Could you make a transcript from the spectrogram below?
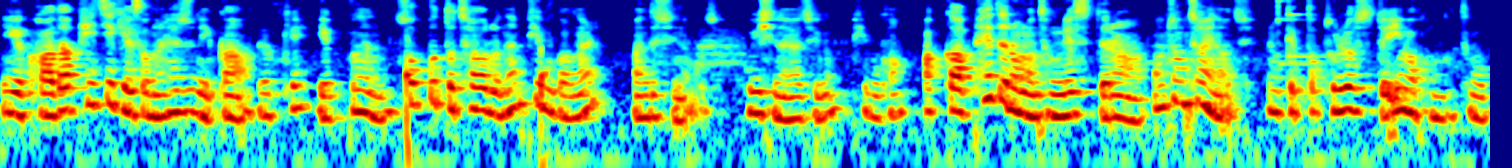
이게 과다 피지 개선 개선을 해주니까 이렇게 예쁜 속부터 차오르는 피부광을 만들 수 있는 거죠. 보이시나요 지금 피부광? 아까 패드로만 정리했을 때랑 엄청 차이 나지? 이렇게 딱 돌렸을 때 이마광 같은 거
